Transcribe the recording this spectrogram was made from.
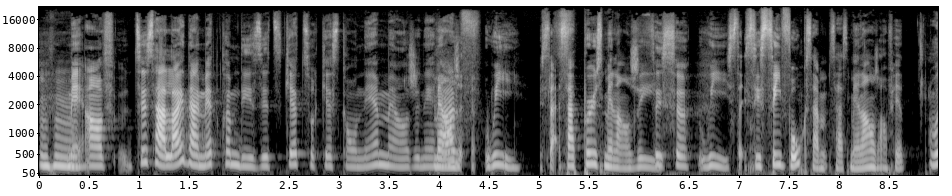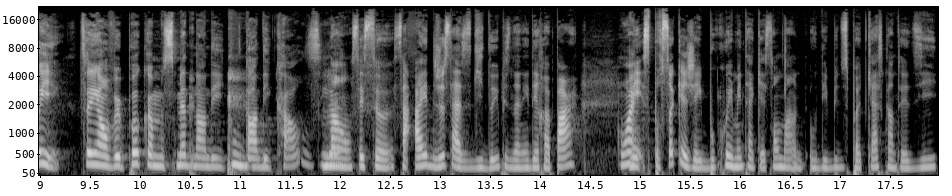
Mhm. Mais, tu sais, ça l'aide à mettre comme des étiquettes sur qu'est-ce qu'on aime, mais en Mais en général, gé- oui, ça, ça peut se mélanger. c'est ça. Oui, c'est- faux que ça, ça se mélange, en fait. Oui, tu sais, on veut pas comme se mettre dans des, dans des cases. là. Non, c'est ça. Ça aide juste à se guider puis se donner des repères. Ouais. Mais c'est pour ça que j'ai beaucoup aimé ta question dans au début du podcast quand tu as dit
